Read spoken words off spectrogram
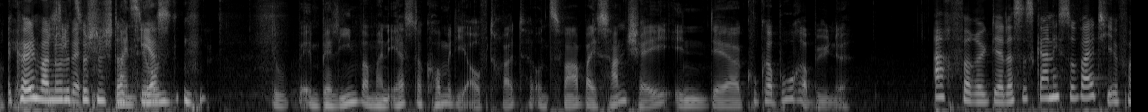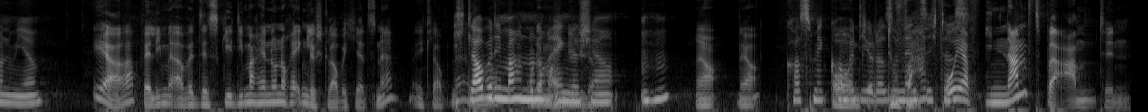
Okay. Köln war Ich nur eine Zwischenstation. Mein erst, du, in Berlin war mein erster Comedy-Auftritt und zwar bei Sunshine in der Kukabura-Bühne. Ach, verrückt. Ja, das ist gar nicht so weit hier von mir. Ja, Berlin, aber das, geht- die machen ja nur noch Englisch, glaube ich jetzt, ne? Ich, glaub, ne? Ich glaube, die machen nur Oder noch die Englisch, ja. Ja, ja. Cosmic Comedy Und, oder so du nennt sich das. vorher Finanzbeamtin.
